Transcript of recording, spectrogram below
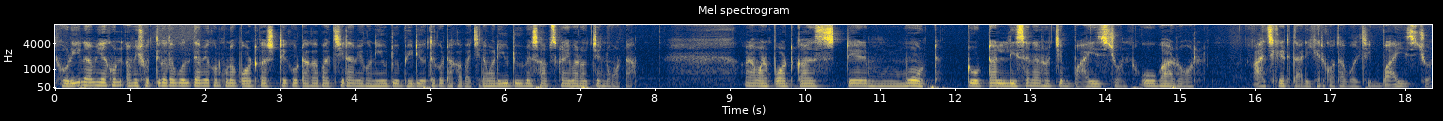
ধরি না, আমি এখন, আমি সত্যি কথা বলতে আমি এখন কোনো পডকাস্ট থেকেও টাকা পাচ্ছি না, আমি এখন ইউটিউব ভিডিও থেকেও টাকা পাচ্ছি না। আমার ইউটিউবে সাবস্ক্রাইবার হচ্ছে নটা। আর আমার পডকাস্টের মোট টোটাল লিসেনার হচ্ছে বাইশ জন ওভারঅল আজকের তারিখের কথা বলছি বাইশ জন।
